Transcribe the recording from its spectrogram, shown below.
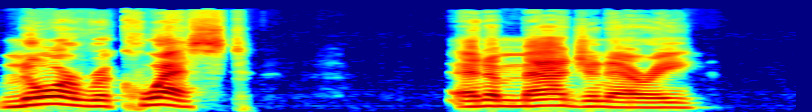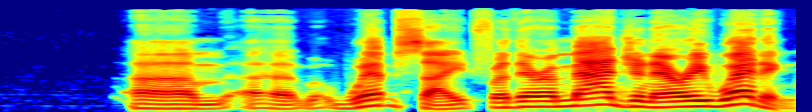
nor request an imaginary um, uh, website for their imaginary wedding.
